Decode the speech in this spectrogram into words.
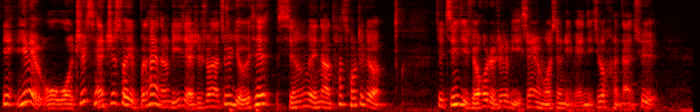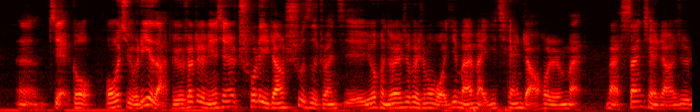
因因为我我之前之所以不太能理解，是说呢，就是有一些行为呢，它从这个。就经济学或者这个理性人模型里面，你就很难去嗯解构。我举个例子啊，比如说这个明星出了一张数字专辑，有很多人就会什么我一买买一千张，或者是买买三千张，就是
